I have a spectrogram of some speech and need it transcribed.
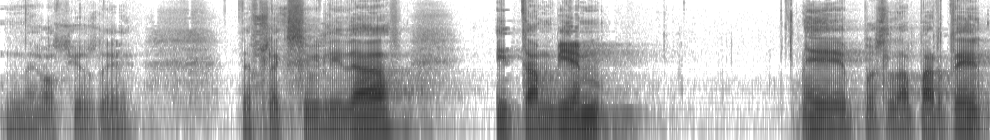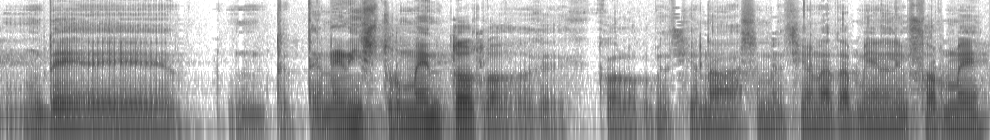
negocios de, flexibilidad y también eh, pues la parte de, tener instrumentos, con lo que mencionaba, se menciona también en el informe,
